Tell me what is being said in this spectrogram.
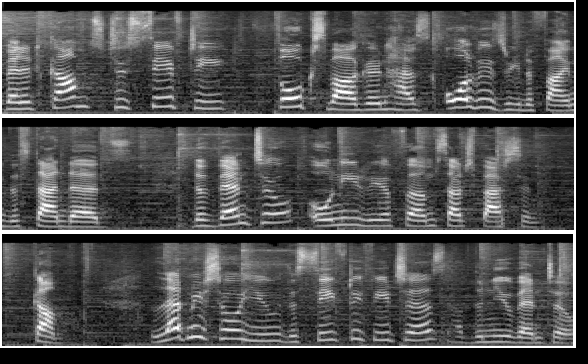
When it comes to safety, Volkswagen has always redefined the standards. The Vento only reaffirms such passion. Come, let me show you the safety features of the new Vento.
